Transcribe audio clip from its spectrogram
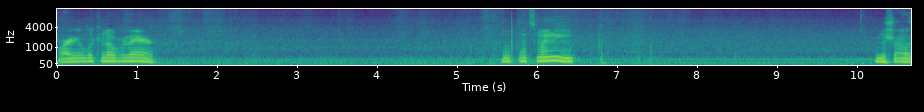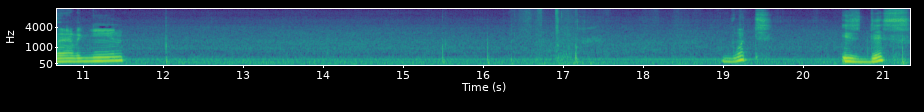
Why are you looking over there? Nope, that's my knee. I'm gonna try that again. What is this?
